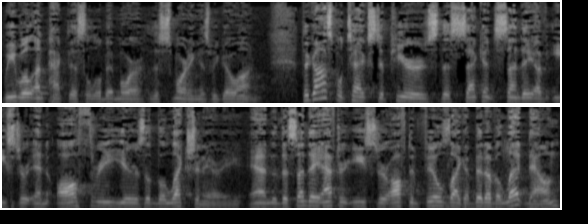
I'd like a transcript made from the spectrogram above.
We will unpack this a little bit more this morning as we go on. The gospel text appears the second Sunday of Easter in all three years of the lectionary. And the Sunday after Easter often feels like a bit of a letdown.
